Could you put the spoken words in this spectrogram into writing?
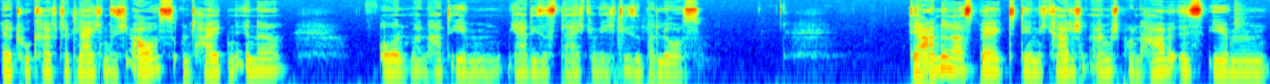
Die Naturkräfte gleichen sich aus und halten inne. Und man hat eben ja dieses Gleichgewicht, diese Balance. Der andere Aspekt, den ich gerade schon angesprochen habe, ist eben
